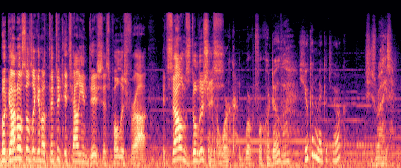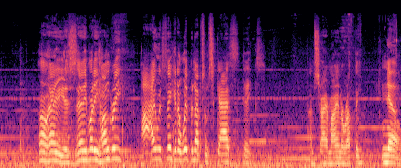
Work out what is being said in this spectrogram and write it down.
Bogano sounds like an authentic Italian dish, says Polish frog. It sounds delicious. It'll work. It worked for Cordova. You can make it work. She's right. Oh, hey, is anybody hungry? I, I was thinking of whipping up some scaz steaks. I'm sorry, am I interrupting? No,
